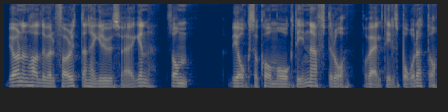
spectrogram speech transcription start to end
Björnen hade väl följt den här grusvägen som vi också kom och åkte in efter då på väg till spåret då.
